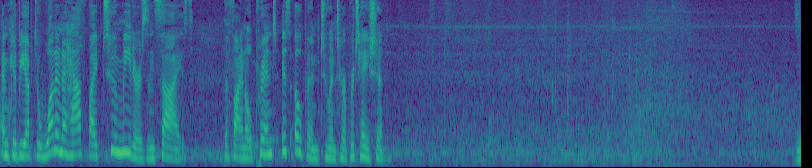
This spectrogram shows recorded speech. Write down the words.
and can be up to one and a half by two meters in size. The final print is open to interpretation. The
